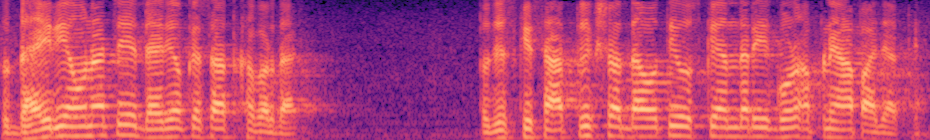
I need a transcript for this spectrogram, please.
तो धैर्य होना चाहिए, धैर्यों के साथ खबरदार। तो जिसकी सात्विक श्रद्धा होती है, उसके अंदर ये गुण अपने आप आ जाते हैं।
